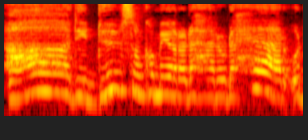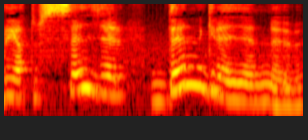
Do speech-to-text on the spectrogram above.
Ah, det är du som kommer göra det här och det här och det är att du säger den grejen nu.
